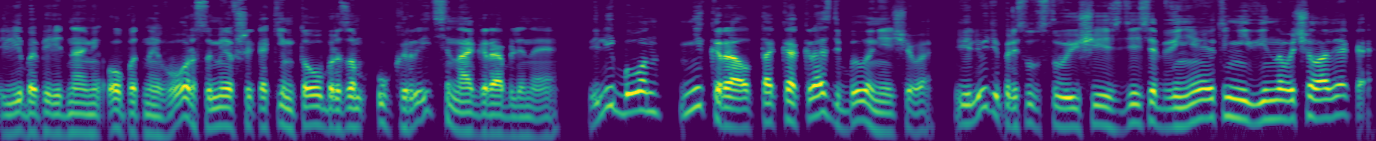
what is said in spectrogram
Либо перед нами опытный вор, сумевший каким-то образом укрыть награбленное, либо он не крал, так как красть было нечего, и люди, присутствующие здесь, обвиняют невинного человека.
